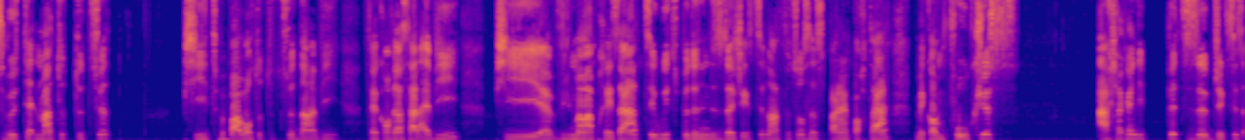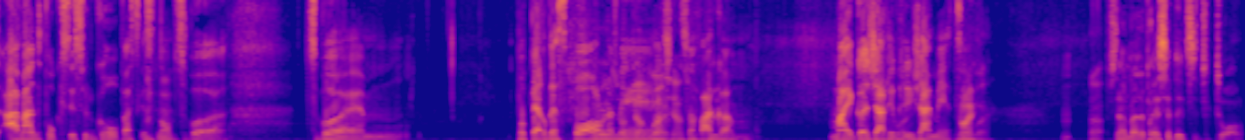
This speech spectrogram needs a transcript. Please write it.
tu veux tellement tout tout de suite. Puis tu peux pas avoir tout tout de suite dans la vie. Fais confiance à la vie. Puis euh, vu le moment présent, tu sais, oui, tu peux donner des objectifs dans le futur, c'est super important. Mais comme focus à chacun des petits objectifs avant de focuser sur le gros parce que sinon tu vas. Tu vas. euh, pas perdre espoir, Ouais, là, tu vas mais perdre tu vas faire peu, comme. My God, j'y arriverai jamais. tu. Ouais. Finalement, le principe des petites victoires.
